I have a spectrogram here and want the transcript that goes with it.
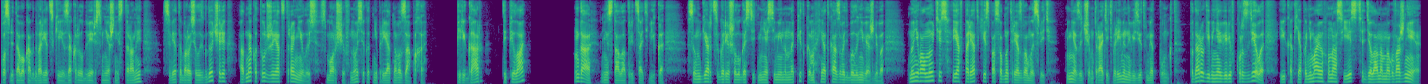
После того, как Дворецкий закрыл дверь с внешней стороны, Света бросилась к дочери, однако тут же и отстранилась, сморщив носик от неприятного запаха. «Перегар? Ты пила?» «Да», — не стала отрицать Вика, — Сын герцога решил угостить меня семейным напитком, и отказывать было невежливо. Но не волнуйтесь, я в порядке и способна трезво мыслить. Незачем тратить время на визит в медпункт. По дороге меня ввели в курс дела, и, как я понимаю, у нас есть дела намного важнее.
